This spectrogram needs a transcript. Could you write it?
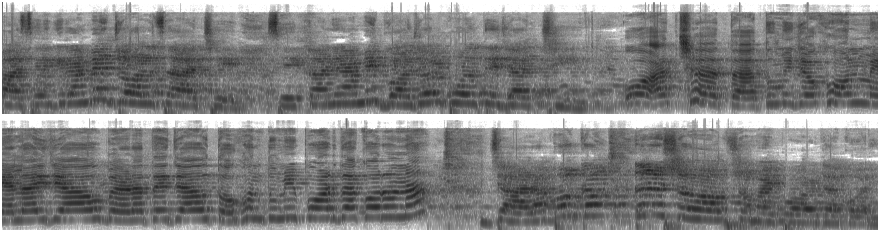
পাশের গ্রামে জলসা আছে সেখানে আমি গজল বলতে যাচ্ছি। ও আচ্ছা তা তুমি যখন মেলায় যাও বেড়াতে যাও তখন তুমি পর্দা করো না? যারা বোকা তারা সব সময় পর্দা করে।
